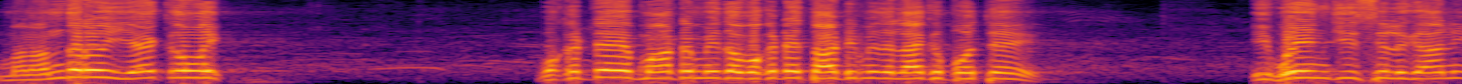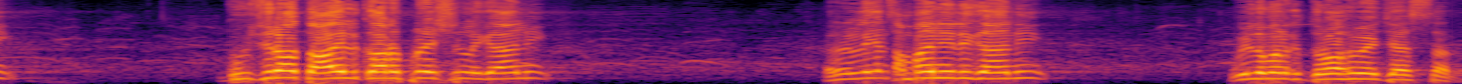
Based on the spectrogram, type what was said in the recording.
మనందరం ఏకమై ఒకటే మాట మీద ఒకటే తాటి మీద లేకపోతే ఈ ఓఎన్జీసీలు కానీ గుజరాత్ ఆయిల్ కార్పొరేషన్లు కానీ రిలయన్స్ అంబానీలు కానీ వీళ్ళు మనకు ద్రోహమే చేస్తారు.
